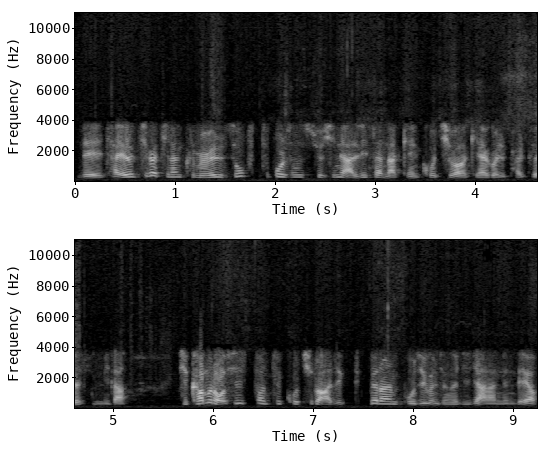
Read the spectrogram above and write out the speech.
네, 자이언츠가 지난 금요일 소프트볼 선수 출신의 알리사 나켄 코치와 계약을 발표했습니다. 직함은 어시스턴트 코치로 아직 특별한 보직은 정해지지 않았는데요.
